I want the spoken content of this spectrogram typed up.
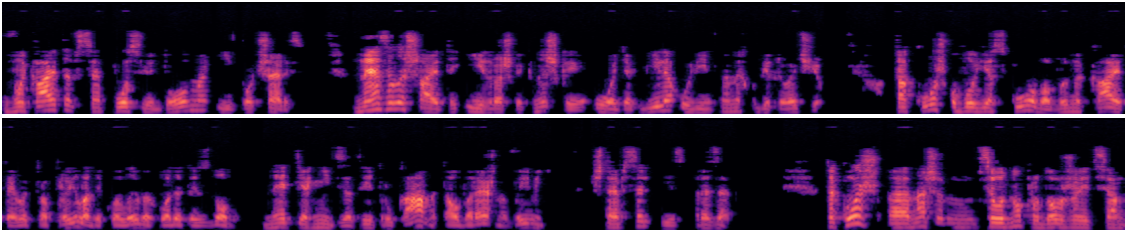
Вмикайте все послідовно і по черзі. Не залишайте іграшки, книжки, одяг біля увімкнених обігрівачів. Також обов'язково вимикайте електроприлади, коли виходите з дому не тягніть за дріт руками та обережно вийміть штепсель із резерв. Також е, наш, все одно продовжуються е,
